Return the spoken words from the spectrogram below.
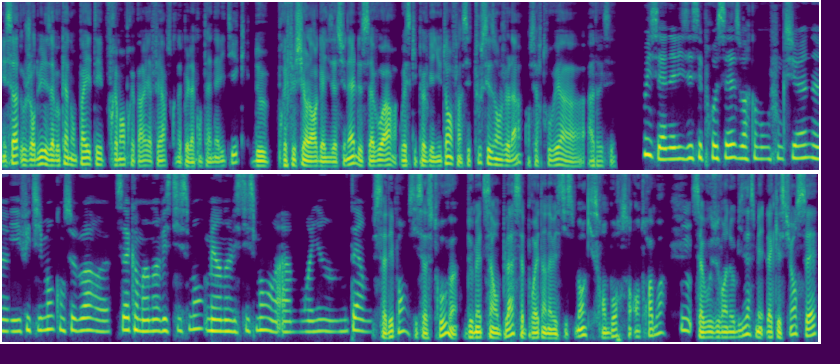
Mais ça, aujourd'hui, les avocats n'ont pas été vraiment préparés à faire ce qu'on appelle la compta analytique, de réfléchir à l'organisationnel, de savoir où est-ce qu'ils peuvent gagner du temps. Enfin, c'est tous ces enjeux-là qu'on s'est retrouvé à adresser. Oui, c'est analyser ses process, voir comment on fonctionne, euh, et effectivement concevoir euh, ça comme un investissement, mais un investissement à moyen long terme. Ça dépend. Si ça se trouve, de mettre ça en place, ça pourrait être un investissement qui se rembourse en trois mois. Mm. Ça vous ouvre un nouveau business. Mais la question, c'est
